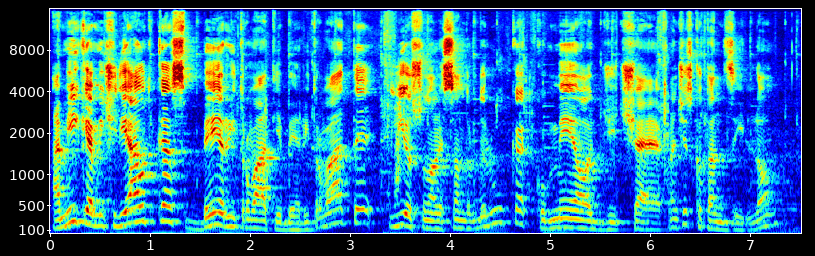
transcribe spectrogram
Amiche e amici di Outcast, ben ritrovati e ben ritrovate. Io sono Alessandro De Luca, con me oggi c'è Francesco Tanzillo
